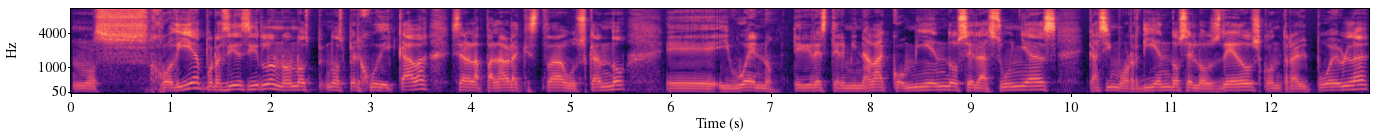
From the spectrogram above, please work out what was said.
nos jodía por así decirlo, no nos, nos, perjudicaba, esa era la palabra que estaba buscando eh, y bueno, Tigres terminaba comiéndose las uñas, casi mordiéndose los dedos contra el Puebla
